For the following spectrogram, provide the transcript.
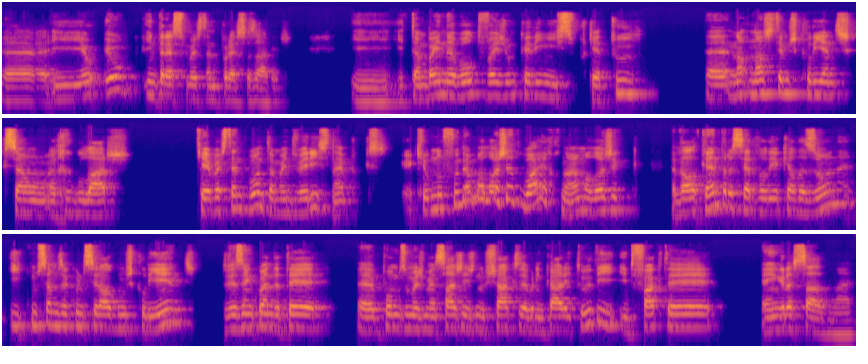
Uh, e eu, eu interesso bastante por essas áreas. E, e, também na Bolt vejo um bocadinho isso, porque é tudo. Uh, no, nós temos clientes que são regulares, que é bastante bom também de ver isso, não é? Porque aquilo no fundo é uma loja de bairro, não é? Uma loja que de Alcântara serve ali aquela zona e começamos a conhecer alguns clientes, de vez em quando até uh, pomos umas mensagens nos saques a brincar e tudo, e, e de facto é, é engraçado, não é?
